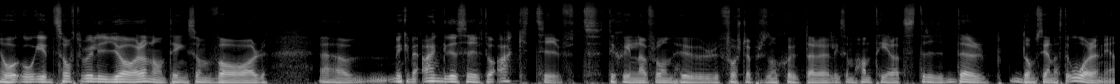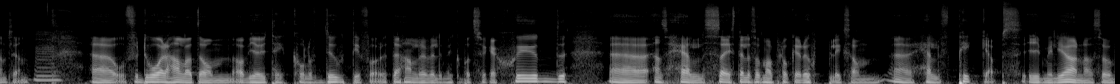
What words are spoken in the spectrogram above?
och, och id Software ville göra någonting som var Uh, mycket mer aggressivt och aktivt till skillnad från hur första personskjutare liksom hanterat strider de senaste åren egentligen. Mm. Uh, och för då har det handlat om, ja, vi har ju täckt Call of Duty förut, där handlar det väldigt mycket om att söka skydd, uh, ens hälsa, istället för att man plockar upp liksom uh, health pickups i miljöerna så,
